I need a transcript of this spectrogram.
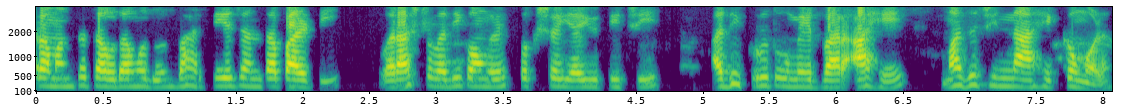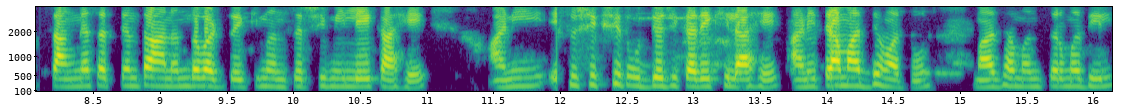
क्रमांक चौदा मधून भारतीय जनता पार्टी व राष्ट्रवादी काँग्रेस पक्ष या युतीची अधिकृत उमेदवार आहे. माझं चिन्ह आहे कमळ. सांगण्यास अत्यंत आनंद वाटतोय की मनसरची मी लेख आहे आणि एक सुशिक्षित उद्योजिका देखील आहे आणि त्या माध्यमातून माझा मनसर मधील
